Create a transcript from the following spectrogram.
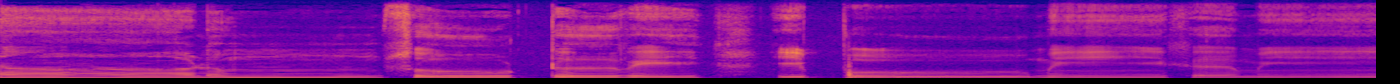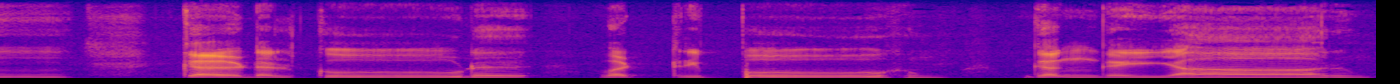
நாளும் சூட்டுவே இப்போ மேகமே. கடல் கூட வற்றி போகும் கங்கை யாரும்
